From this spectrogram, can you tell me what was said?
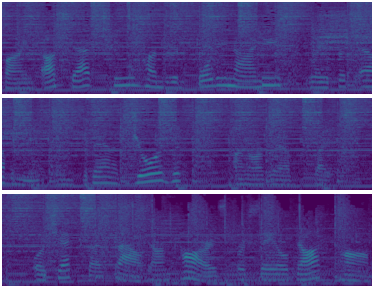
Find us at 249 East Lathrop Avenue in Savannah, Georgia on our website or check us out on carsforsale.com.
